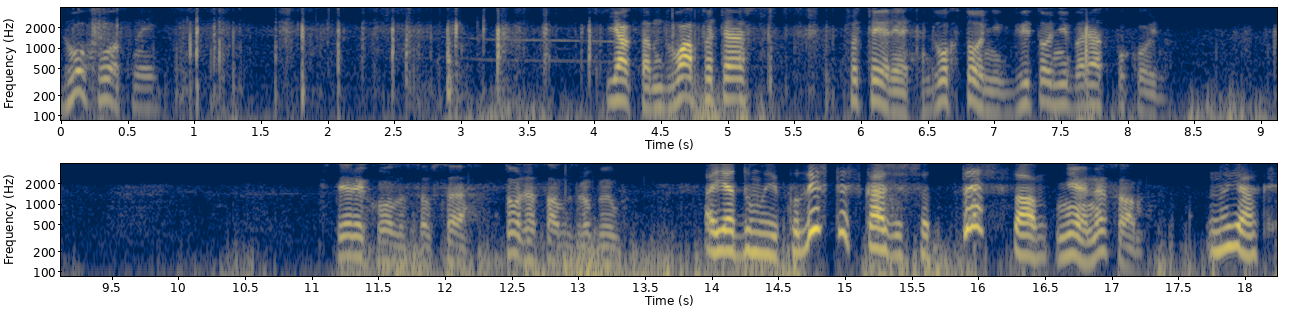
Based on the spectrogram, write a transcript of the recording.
Двохвосний. Як там? Два ПТС 4, двохтонник, дві тонні бере спокійно. Чотири колеса, все. Теж сам зробив. а я думаю, коли ж ти скажеш, що теж сам? Ні, не сам. Ну як?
